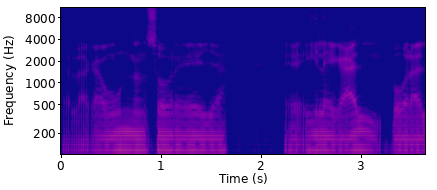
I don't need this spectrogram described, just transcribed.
¿verdad? que abundan sobre ellas. Es ilegal volar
